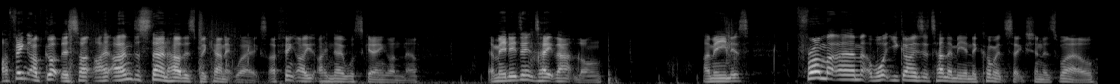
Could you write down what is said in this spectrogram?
I think I've got this. I, I understand how this mechanic works. I think I, I know what's going on now. I mean, it didn't take that long. I mean, it's from um, what you guys are telling me in the comment section as well.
